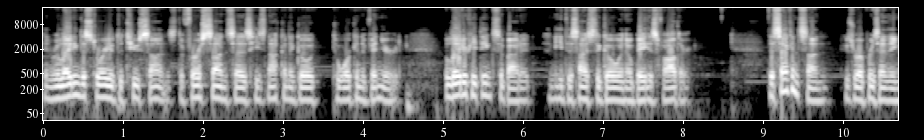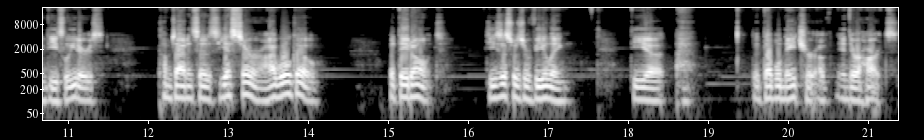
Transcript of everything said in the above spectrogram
In relating the story of the two sons, the first son says he's not going to go to work in the vineyard, But later he thinks about it and he decides to go and obey his father. The second son, who's representing these leaders, comes out and says, Yes, sir, I will go. But they don't. Jesus was revealing the, uh, the double nature of in their hearts.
